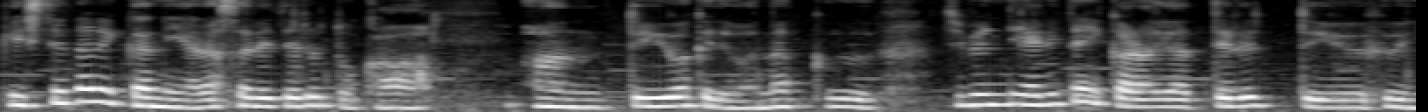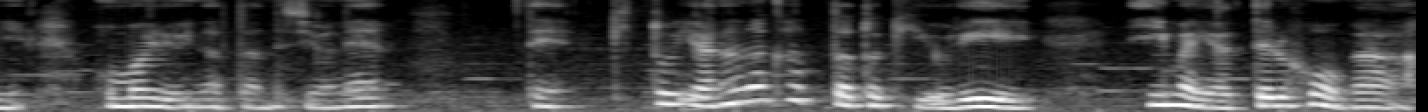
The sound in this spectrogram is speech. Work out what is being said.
決して誰かにやらされてるとかあんっていうわけではなく自分でやりたいからやってるっていう風に思えるようになったんですよね。できっとやらなかった時より今やってる方が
